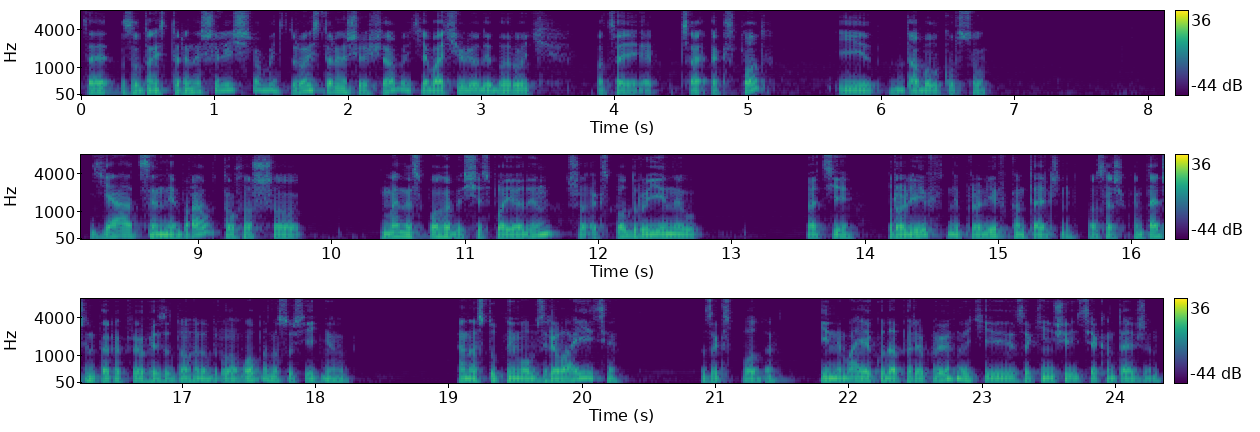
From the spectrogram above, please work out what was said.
Це з одної сторони Шеліч робить, з другої сторони Шеліч робить. Я бачив, люди беруть оцей це експлод і дабл курсу. Я це не брав, того що в мене спогади ще з Play 1, що експлод руїнив оці пролів, не пролів, контеджен. Оце що контеджен перепригує з одного на другого моба на сусіднього, а наступний моб зривається з експлода, і немає куди перепригнути, і закінчується контеджен.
